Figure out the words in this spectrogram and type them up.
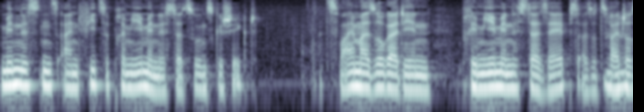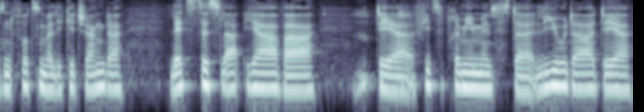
mindestens einen Vizepremierminister zu uns geschickt. Zweimal sogar den Premierminister selbst, also 2014 mhm. war Li Keqiang da. Letztes Jahr war der Vizepremierminister Liu da, der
